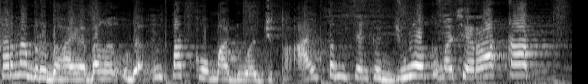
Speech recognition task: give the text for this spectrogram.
Karena berbahaya banget udah 4,2 juta items yang kejual ke masyarakat.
